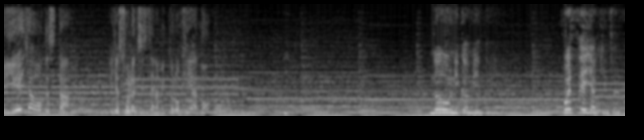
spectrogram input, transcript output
¿Y ella dónde está? Ella solo existe en la mitología, ¿no? No únicamente. Fue ella quien salvó.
